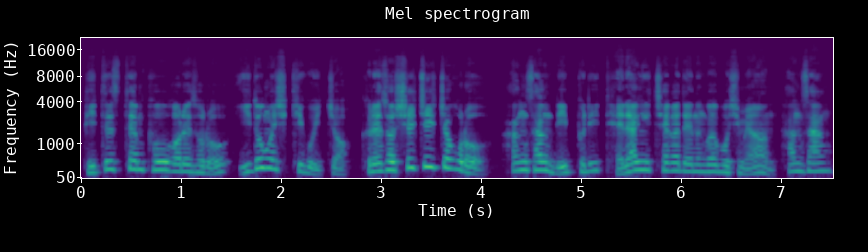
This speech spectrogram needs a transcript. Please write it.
비트스탬프 거래소로 이동을 시키고 있죠. 그래서 실질적으로 항상 리플이 대량 이체가 되는 걸 보시면 항상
